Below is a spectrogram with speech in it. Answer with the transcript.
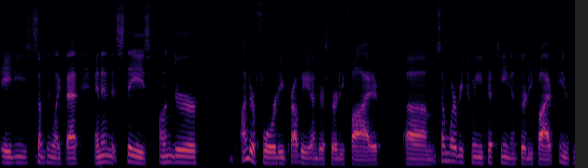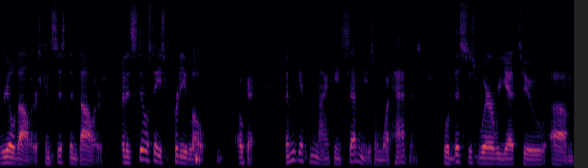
1880s, something like that, and then it stays under under 40, probably under 35. Um, somewhere between 15 and 35 in real dollars, consistent dollars, but it still stays pretty low. Okay, then we get to the 1970s and what happens? Well, this is where we get to um,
